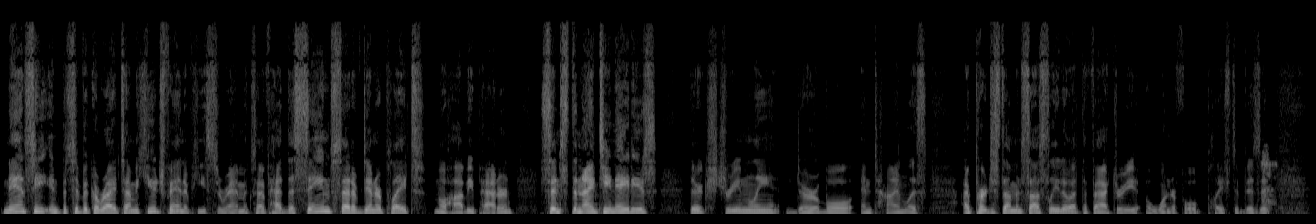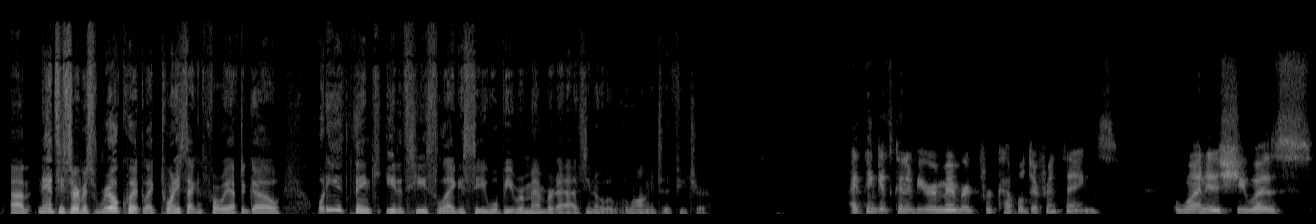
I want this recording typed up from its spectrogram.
Nancy in Pacifica writes, I'm a huge fan of Heath Ceramics. I've had the same set of dinner plates, Mojave pattern, since the 1980s. They're extremely durable and timeless. I purchased them in Sausalito at the factory, a wonderful place to visit. Um, Nancy Servis, real quick, like 20 seconds before we have to go, what do you think Edith Heath's legacy will be remembered as, you know, long into the future? I think it's going to be remembered for a couple different things. One is she was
